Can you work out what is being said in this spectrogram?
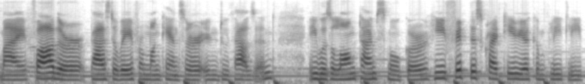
My father passed away from lung cancer in 2000 he was a long-time smoker. He fit this criteria completely.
